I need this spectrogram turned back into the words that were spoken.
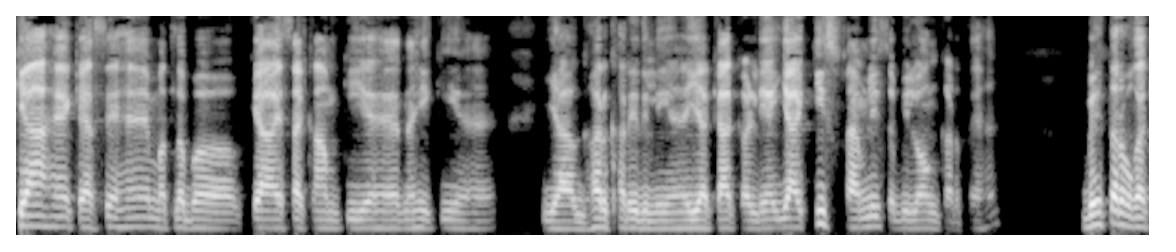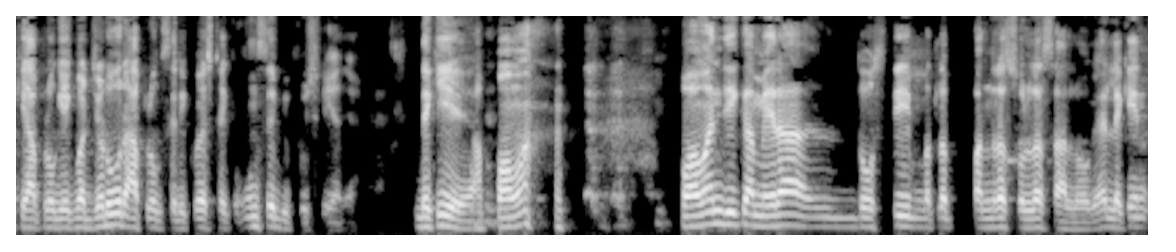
क्या है कैसे हैं? मतलब अ, क्या ऐसा काम किए हैं नहीं किए हैं? या घर खरीद लिए हैं या क्या कर लिए हैं? या किस फैमिली से बिलोंग करते हैं? बेहतर होगा कि आप लोग एक बार ज़रूर आप लोग से रिक्वेस्ट है कि उनसे भी पूछ लिया जाए। देखिए अब पवन पवन जी का मेरा दोस्ती मतलब पंद्रह सोलह साल हो गए, लेकिन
